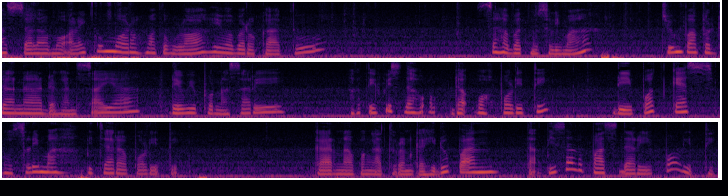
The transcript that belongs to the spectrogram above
Assalamualaikum warahmatullahi wabarakatuh. Sahabat muslimah Jumpa perdana dengan saya Dewi Purnasari Aktivis dakwah politik Di podcast Muslimah Bicara Politik. Karena pengaturan kehidupan Tak bisa lepas dari politik.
